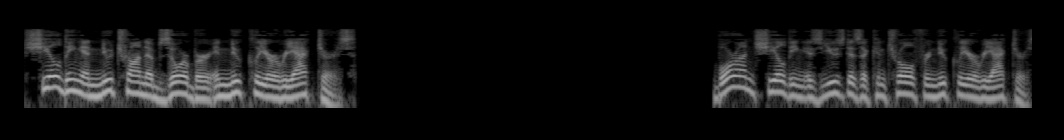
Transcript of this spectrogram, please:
Shielding and neutron absorber in nuclear reactors Boron shielding is used as a control for nuclear reactors,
